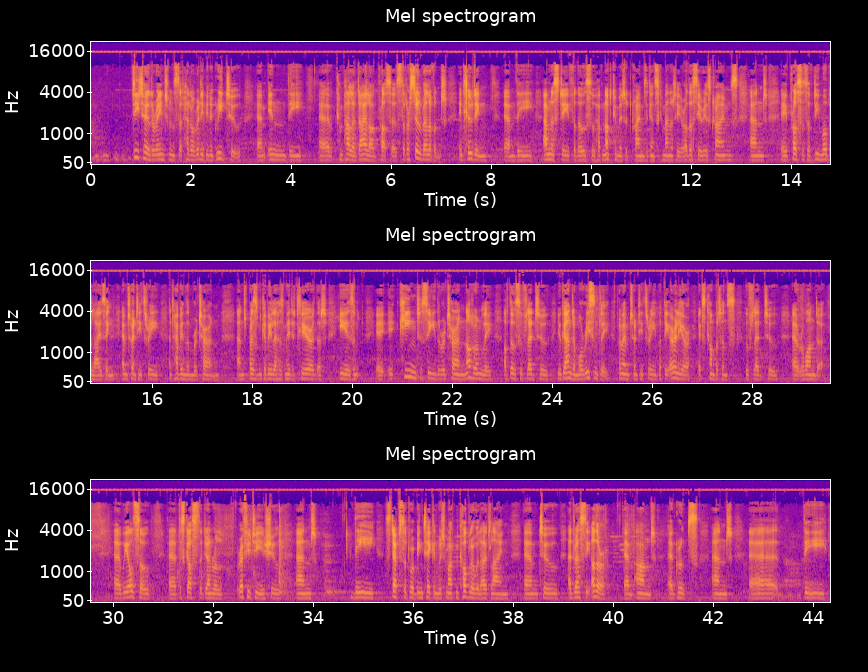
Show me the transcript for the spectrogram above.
detailed arrangements that had already been agreed to um, in the uh, Kampala dialogue process that are still relevant, including um, the amnesty for those who have not committed crimes against humanity or other serious crimes, and a process of demobilizing M23 and having them return. And President Kabila has made it clear that he is an, a, keen to see the return not only of those who fled to Uganda more recently from M23, but the earlier ex combatants who fled to uh, Rwanda. Uh, we also uh, discussed the general refugee issue and the steps that were being taken, which Martin Kobler will outline, um, to address the other um, armed uh, groups. And uh, the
